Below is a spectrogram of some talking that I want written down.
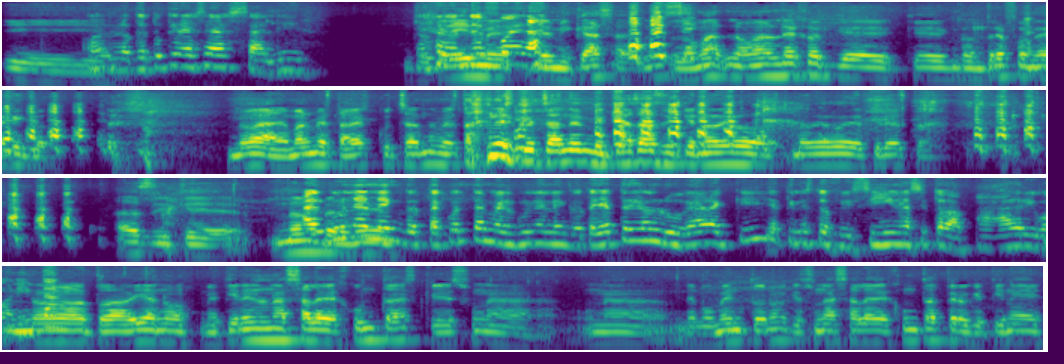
Y O lo que tú querías era salir. yo ¿de quería irme fuera? de mi casa. ¿no? lo, más, lo más lejos que, que encontré fue México. No, además me estaba escuchando, me estaban escuchando en mi casa, así que no debo, no debo decir esto. Así que, no, ¿Alguna anécdota? Cuéntame alguna anécdota. ¿Ya te dieron lugar aquí? ¿Ya tienes tu oficina así toda padre y bonita? No, todavía no. Me tienen en una sala de juntas, que es una, una, de momento, ¿no? Que es una sala de juntas, pero que tiene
